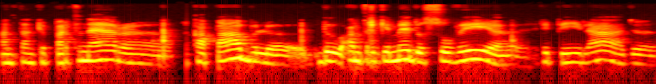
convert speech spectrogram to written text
en tant que partenaire euh, capable de, entre guillemets, de sauver euh, les pays-là de,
